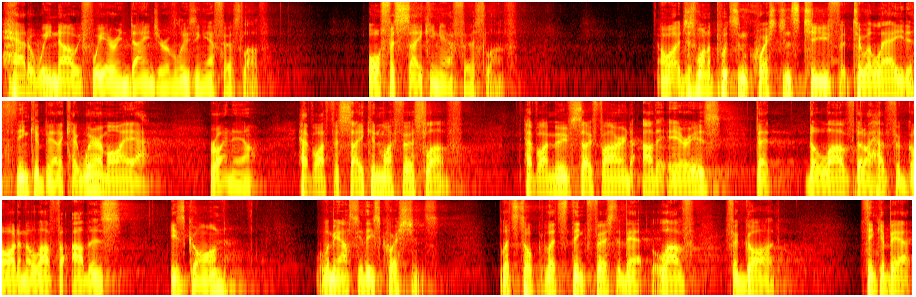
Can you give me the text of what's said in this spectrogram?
How do we know if we are in danger of losing our first love or forsaking our first love? Oh, I just want to put some questions to you for, to allow you to think about okay, where am I at right now? Have I forsaken my first love? Have I moved so far into other areas that the love that I have for God and the love for others is gone? Well, let me ask you these questions. Let's talk, let's think first about love for God. Think about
